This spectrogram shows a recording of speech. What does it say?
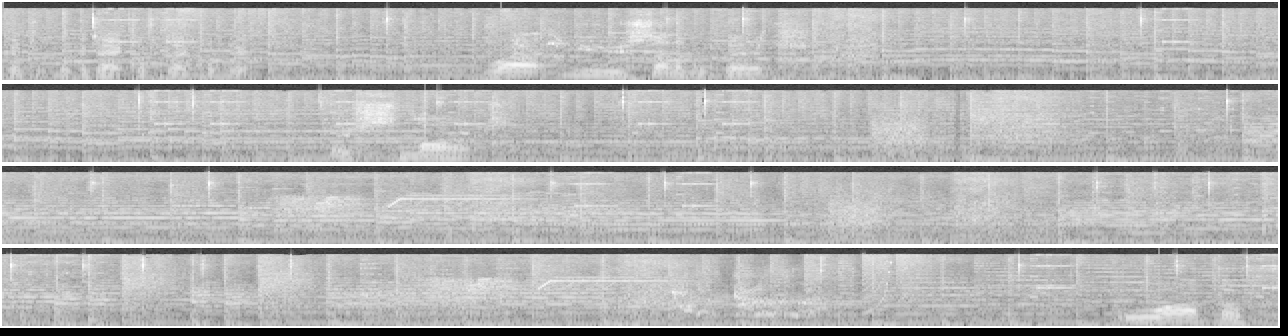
quick, attack, quick attack, quick attack, quick attack. What, you son of a bitch. They're smart. What the f-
